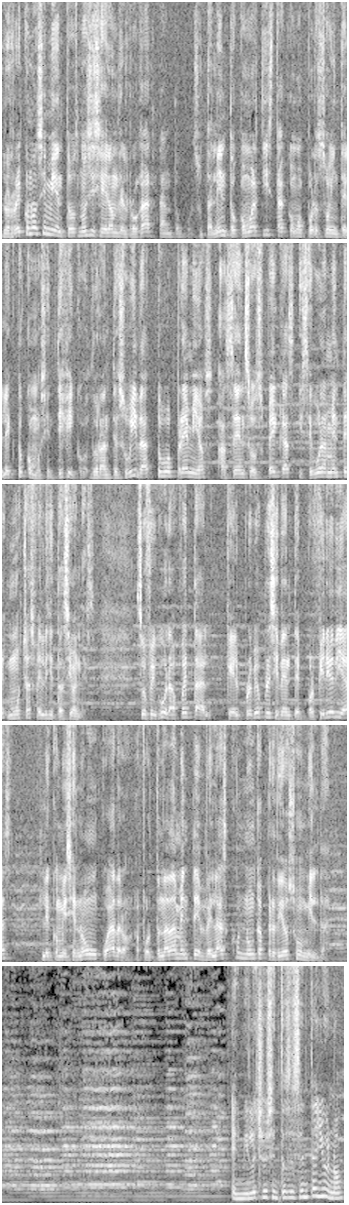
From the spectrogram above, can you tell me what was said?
Los reconocimientos no se hicieron del rogar, tanto por su talento como artista como por su intelecto como científico. Durante su vida tuvo premios, ascensos, becas y seguramente muchas felicitaciones. Su figura fue tal que el propio presidente Porfirio Díaz le comisionó un cuadro. Afortunadamente, Velasco nunca perdió su humildad. En 1861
